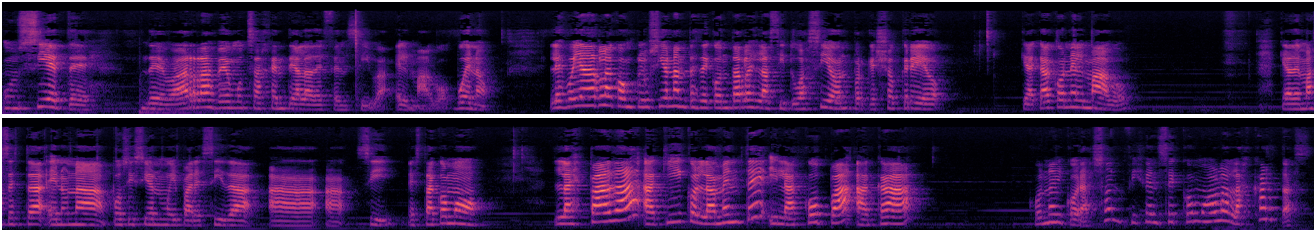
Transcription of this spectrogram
Un 7 de barras veo mucha gente a la defensiva, el mago. Bueno, les voy a dar la conclusión antes de contarles la situación, porque yo creo que acá con el mago, que además está en una posición muy parecida a... sí, está como... La espada aquí con la mente y la copa acá con el corazón. Fíjense cómo hablan las cartas.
